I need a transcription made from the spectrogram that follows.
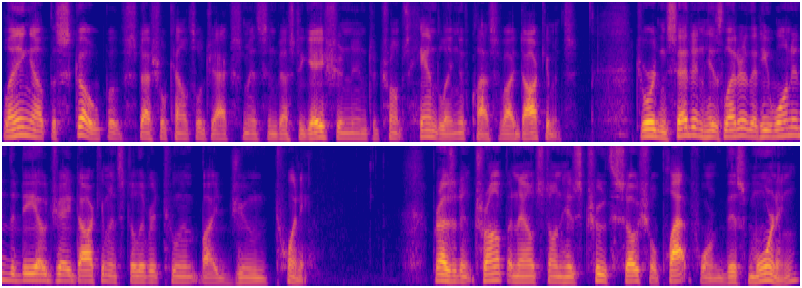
laying out the scope of special counsel Jack Smith's investigation into Trump's handling of classified documents. Jordan said in his letter that he wanted the DOJ documents delivered to him by June 20. President Trump announced on his Truth Social platform this morning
